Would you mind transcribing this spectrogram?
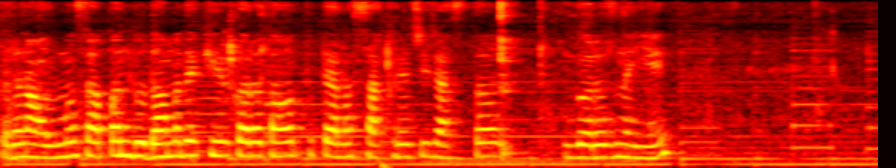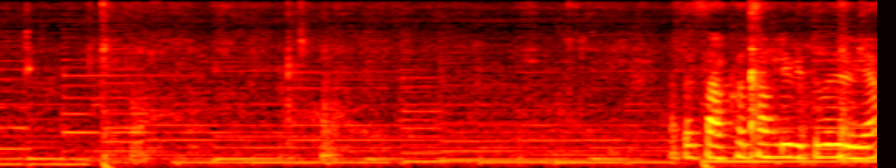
कारण ऑलमोस्ट आपण दुधामध्ये खीर करत आहोत तर त्याला साखरेची जास्त गरज नाही आहे आता साखर चांगली वितळू देऊया.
